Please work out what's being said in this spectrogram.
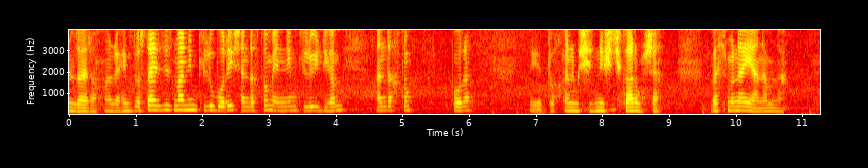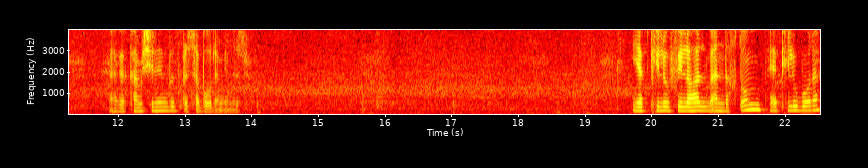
بسم الله الرحمن الرحیم. دوست عزیز من نیم کیلو بوریش انداختم این نیم کیلوی دیگه هم انداختم بوره. دیگه تو کنم شیرینیش چیکار میشه؟ بس منه یا نه. منه اگه کم شیرین بود بس بوره میندازم. یک کیلو فی الحال انداختم یک کیلو بوره.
